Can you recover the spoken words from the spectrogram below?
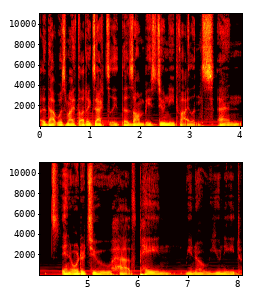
that was my thought exactly. The zombies do need violence, and in order to have pain, you know, you need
